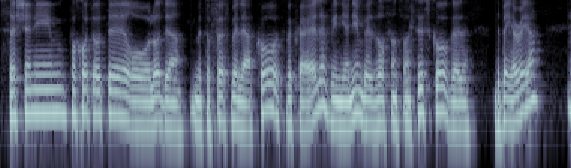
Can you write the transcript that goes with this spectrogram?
סשנים פחות או יותר, או לא יודע, מתופף בלהקות וכאלה, ועניינים באזור סן פרנסיסקו ו-The Bay Area. Mm-hmm.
